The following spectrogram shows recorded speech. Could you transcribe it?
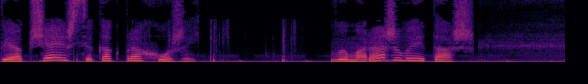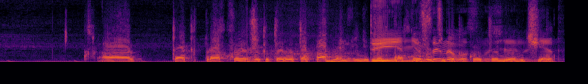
Ты общаешься как прохожий. Вымораживай этаж. А, как прохожий, который топ-админ, или Ты как не сын типа его случайно, нет?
